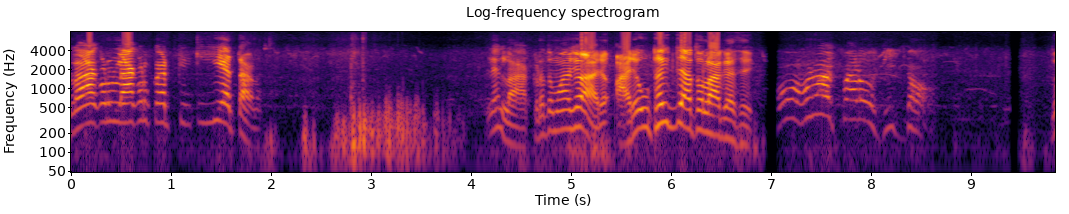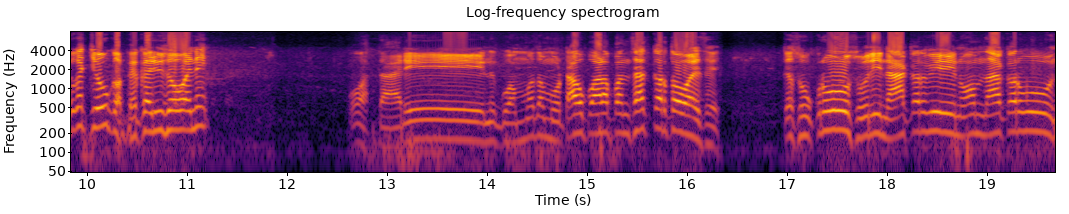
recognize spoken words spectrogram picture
લાકડું લાકડું કરતી કીએ તાણ. એટલે લાકડો તો મારે આરે આરે ઉઠાઈ જ જાતો લાગે છે. તો કે કેવું કફે કર્યું છે હોય ને ઓ તારે ને ગામમાં તો મોટા ઉપાડા પંચાયત કરતો હોય છે. કે છોકરો ચોરી ના કરવી નોમ ના કરવું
